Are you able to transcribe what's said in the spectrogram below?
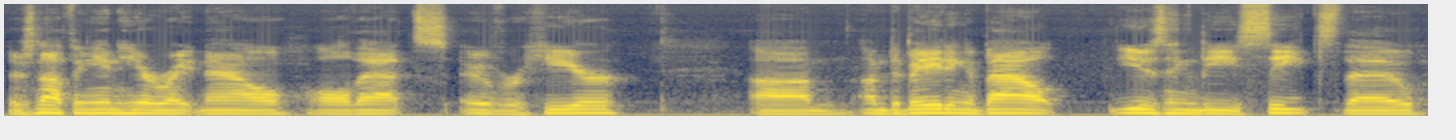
There's nothing in here right now. All that's over here. Um, I'm debating about using these seats though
